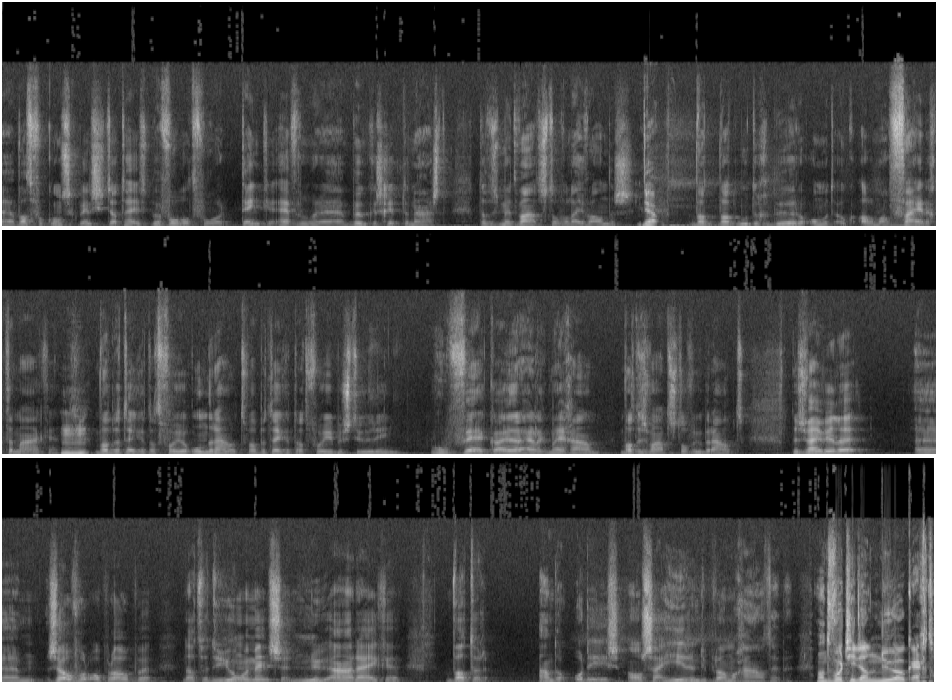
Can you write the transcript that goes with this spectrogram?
Uh, wat voor consequenties dat heeft, bijvoorbeeld voor tanken. Hè, vroeger een uh, bunkerschip ernaast, dat is met waterstof wel even anders. Ja. Wat, wat moet er gebeuren om het ook allemaal veilig te maken? Mm -hmm. Wat betekent dat voor je onderhoud? Wat betekent dat voor je besturing? Hoe ver kan je er eigenlijk mee gaan? Wat is waterstof überhaupt? Dus wij willen uh, zo voor oplopen dat we de jonge mensen nu aanreiken wat er aan de orde is als zij hier een diploma gehaald hebben. Want wordt hij dan nu ook echt 100%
